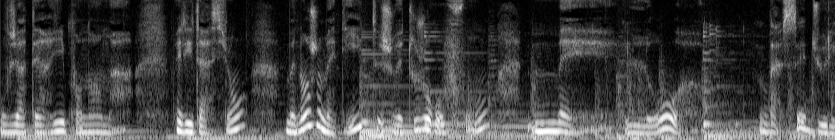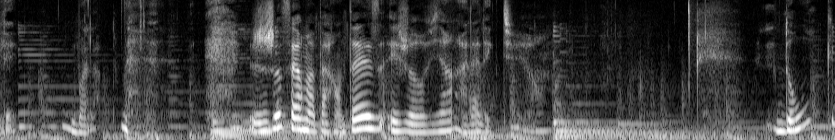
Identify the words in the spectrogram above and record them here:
où, j'atterris pendant ma méditation. Maintenant je médite, je vais toujours au fond, mais l'eau, bah, c'est du lait. Voilà. je ferme ma parenthèse et je reviens à la lecture. Donc,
